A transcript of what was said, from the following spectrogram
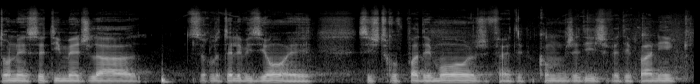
donner cette image là sur la télévision et si je trouve pas des mots, je fais comme j'ai dit, je fais des paniques.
